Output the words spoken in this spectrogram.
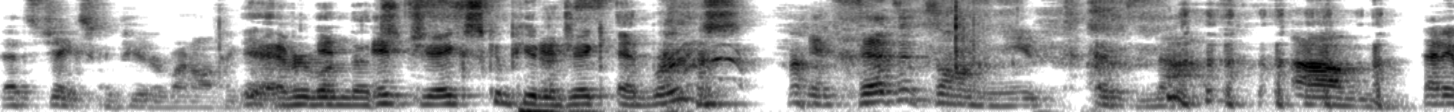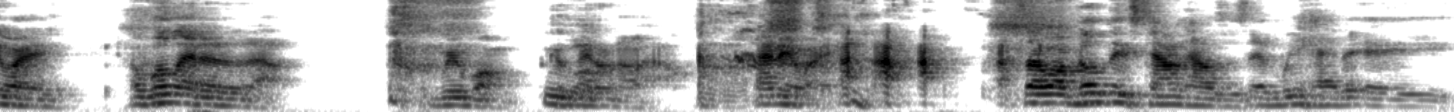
that's Jake's computer went off again. Yeah, everyone. It- That's it's- Jake's computer. it's- Jake Edwards. It says it's on mute. it's not. Um, anyway, I will edit it out. We won't We because we, won't. don't know how. Anyway, so I'm building these townhouses, and we had a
